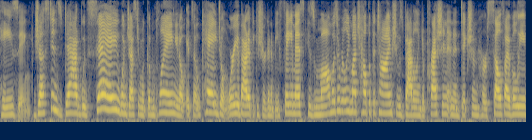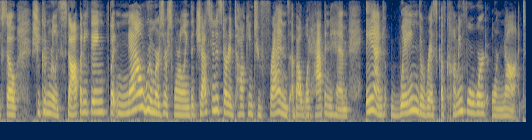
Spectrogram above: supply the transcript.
hazing. Justin's dad would say when Justin would complain, you know, it's okay, don't worry about it because you're gonna be famous. His mom wasn't really much help at the time. She was battling depression and addiction herself, I believe, so she couldn't really stop anything. But now rumors are swirling that Justin has started talking to friends about what happened to him and weighing the risk of coming forward or not.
